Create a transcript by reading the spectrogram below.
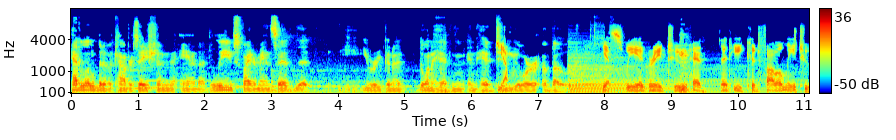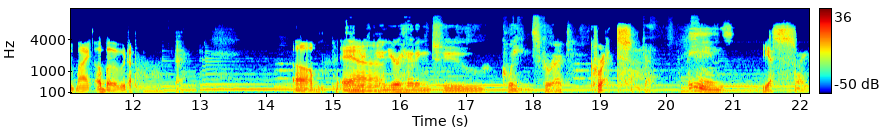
had a little bit of a conversation, and I believe Spider-Man said that you were going to go on ahead and, and head to Yep. your abode. Yes, we agreed to head that he could follow me to my abode. Um, And, you're, and, and you're heading to Queens, correct? correct. Okay. Beans. Yes. Sorry.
